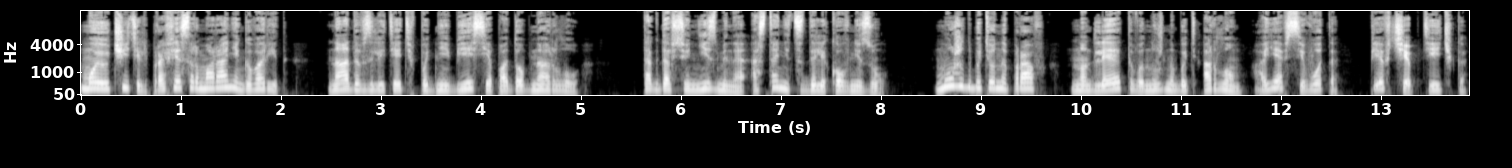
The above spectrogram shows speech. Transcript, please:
Мой учитель, профессор Марани, говорит, надо взлететь в Поднебесье, подобно орлу. Тогда все низменное останется далеко внизу. Может быть, он и прав, но для этого нужно быть орлом, а я всего-то певчая птичка,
